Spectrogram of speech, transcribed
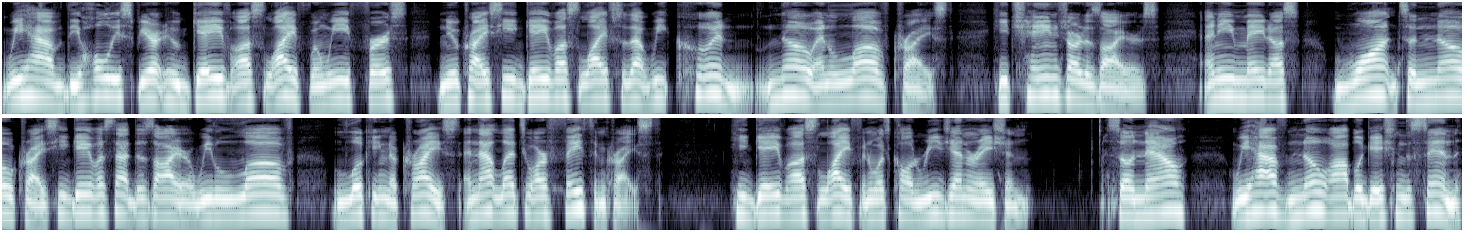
We have the Holy Spirit who gave us life when we first knew Christ. He gave us life so that we could know and love Christ. He changed our desires and He made us want to know Christ. He gave us that desire. We love looking to Christ, and that led to our faith in Christ. He gave us life in what's called regeneration. So now we have no obligation to sin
